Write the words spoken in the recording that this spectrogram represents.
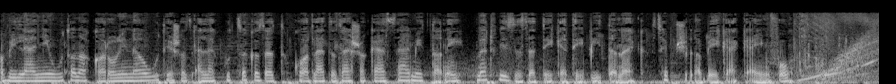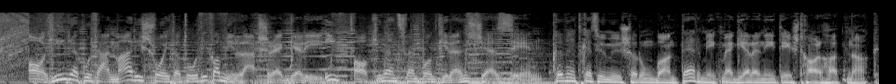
A Villányi úton a Karolina út és az Elek utca között korlátozásra kell számítani, mert vízvezetéket építenek. Szép Csilla BKK Info. A hírek után már is folytatódik a millás reggeli, itt a 90.9 jazz Következő műsorunkban termék megjelenítést hallhatnak.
